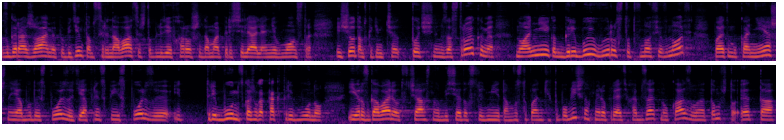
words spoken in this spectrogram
с гаражами, победим там с реновацией, чтобы людей в хорошие дома переселяли, а не в монстры, еще там с какими-то точечными застройками, но они как грибы вырастут вновь и вновь, поэтому, конечно, я буду использовать, я, в принципе, использую и трибуну, скажем, как, как трибуну, и разговаривают в частных беседах с людьми, там, выступая на каких-то публичных мероприятиях, обязательно указываю на том, что это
